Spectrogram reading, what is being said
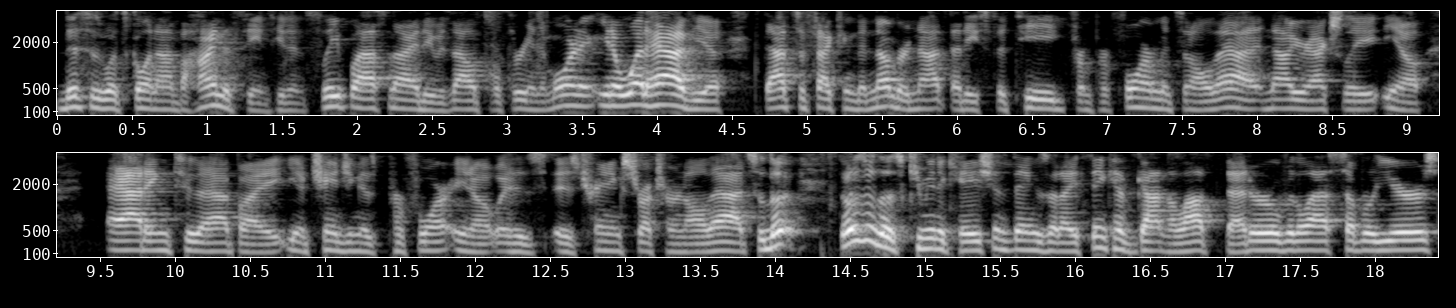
this is what's going on behind the scenes. He didn't sleep last night. He was out till three in the morning, you know, what have you. That's affecting the number, not that he's fatigued from performance and all that. And now you're actually, you know, adding to that by you know changing his perform you know his his training structure and all that so the, those are those communication things that i think have gotten a lot better over the last several years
